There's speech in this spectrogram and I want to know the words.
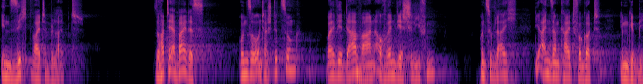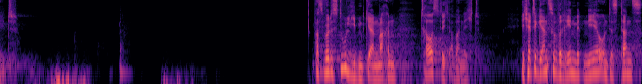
in Sichtweite bleibt. So hatte er beides. Unsere Unterstützung, weil wir da waren, auch wenn wir schliefen, und zugleich die Einsamkeit vor Gott im Gebet. Was würdest du liebend gern machen, traust dich aber nicht? Ich hätte gern souverän mit Nähe und Distanz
